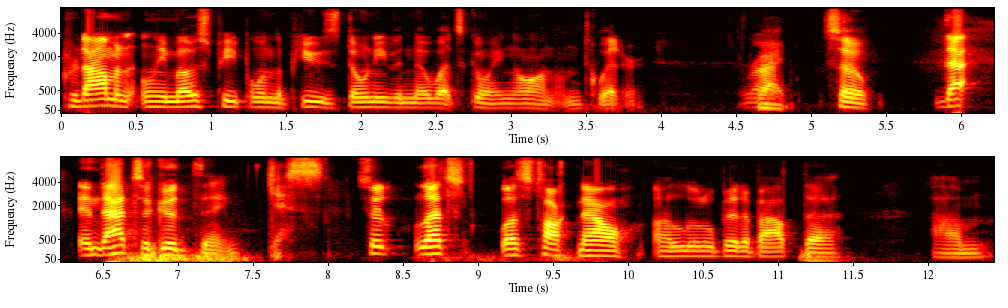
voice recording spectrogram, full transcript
Predominantly, most people in the pews don't even know what's going on on Twitter. Right. So that and that's a good thing. Yes. So let's let's talk now a little bit about the um,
